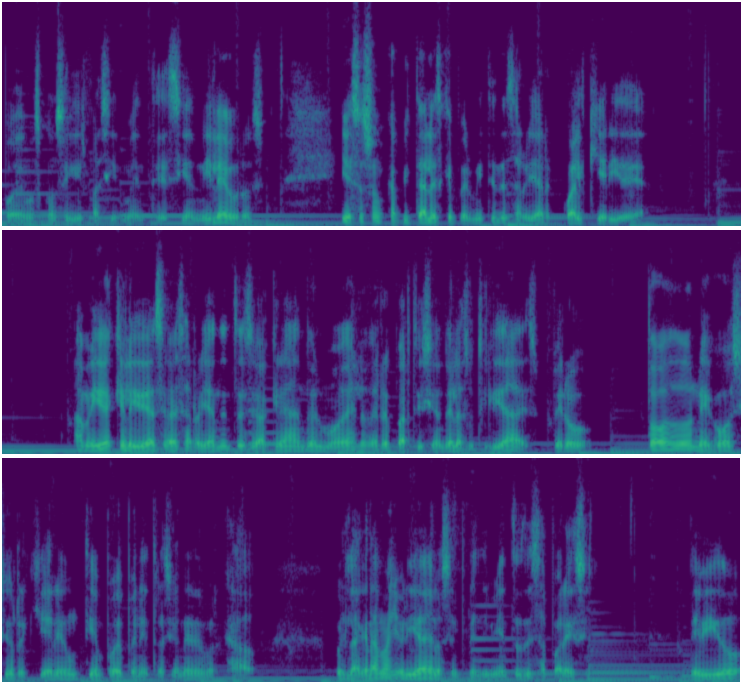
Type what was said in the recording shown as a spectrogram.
podemos conseguir fácilmente 100 mil euros. Y esos son capitales que permiten desarrollar cualquier idea. A medida que la idea se va desarrollando, entonces se va creando el modelo de repartición de las utilidades, pero todo negocio requiere un tiempo de penetración en el mercado, pues la gran mayoría de los emprendimientos desaparecen debido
